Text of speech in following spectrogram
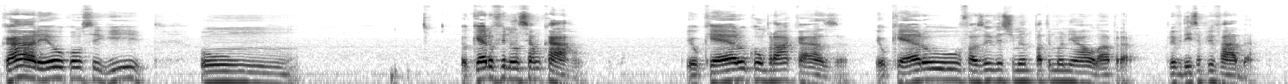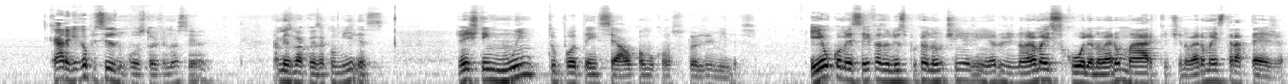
Cara, eu consegui um. Eu quero financiar um carro. Eu quero comprar uma casa. Eu quero fazer um investimento patrimonial lá para Previdência privada. Cara, o que, que eu preciso de um consultor financeiro? A mesma coisa com milhas. Gente, tem muito potencial como consultor de milhas. Eu comecei fazendo isso porque eu não tinha dinheiro, gente. Não era uma escolha, não era um marketing, não era uma estratégia.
